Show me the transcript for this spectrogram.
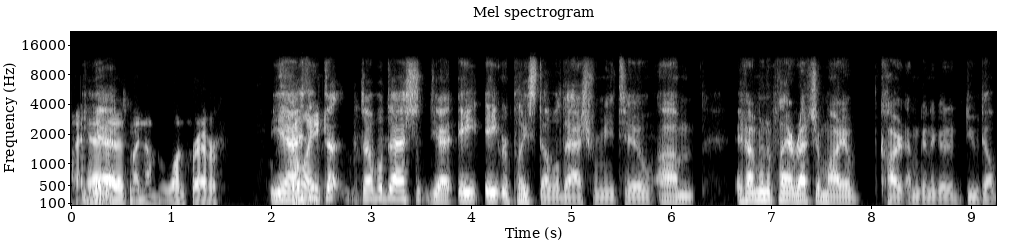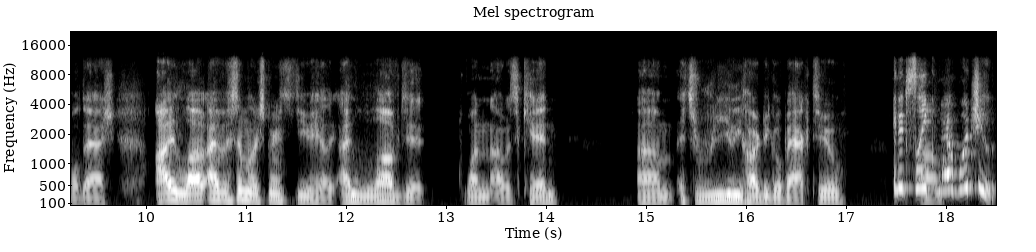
I had Yeah. that as my number one forever. Yeah, I think du- Double Dash, yeah, eight eight replaced Double Dash for me too. Um, if I'm gonna play a retro Mario Kart, I'm gonna go to do Double Dash. I love. I have a similar experience to you, Haley. I loved it when I was a kid. Um, it's really hard to go back to. And it's like, Um, why would you?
